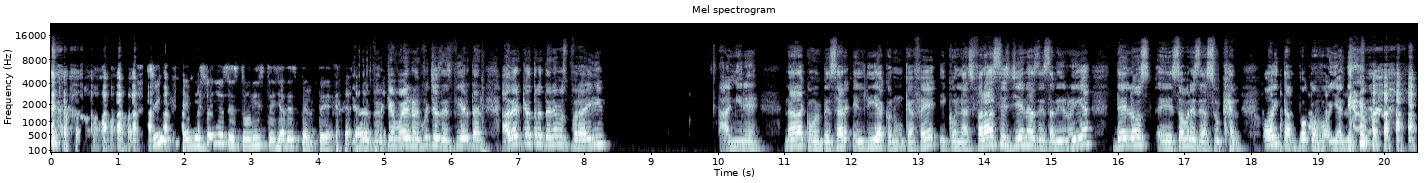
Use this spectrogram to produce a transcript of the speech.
Sí, en mis sueños estuviste, ya desperté. Ya desperté, qué bueno, muchos despiertan. A ver, ¿qué otro tenemos por ahí? Ay, mire, Nada como empezar el día con un café y con las frases llenas de sabiduría de los eh, sobres de azúcar. Hoy tampoco voy a...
